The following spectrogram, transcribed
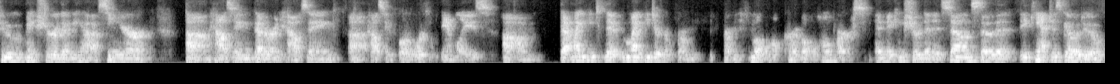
to make sure that we have senior um, housing, veteran housing, uh, housing for working families? Um, that might be, that might be different from, from mobile, current mobile home parks and making sure that it's zoned so that it can't just go to.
